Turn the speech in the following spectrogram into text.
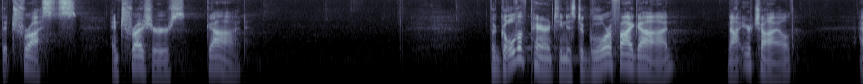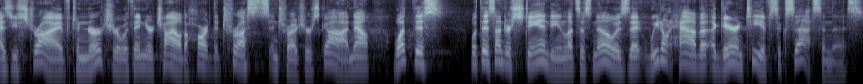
that trusts and treasures God. The goal of parenting is to glorify God, not your child, as you strive to nurture within your child a heart that trusts and treasures God. Now, what this what this understanding lets us know is that we don't have a, guarantee of success in this.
